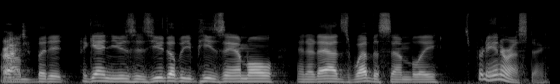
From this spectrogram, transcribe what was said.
Right. Um, but it, again, uses UWP XAML and it adds WebAssembly. It's pretty interesting.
